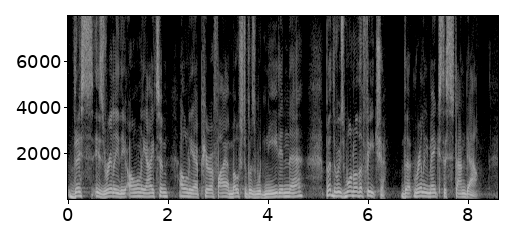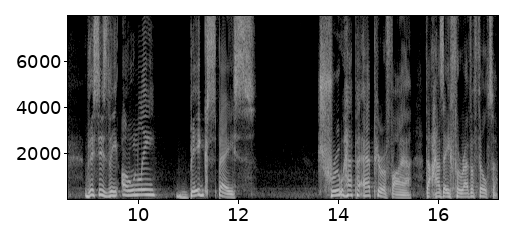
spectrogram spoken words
this is really the only item, only air purifier most of us would need in there. But there is one other feature that really makes this stand out. This is the only big space true HEPA air purifier that has a forever filter.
